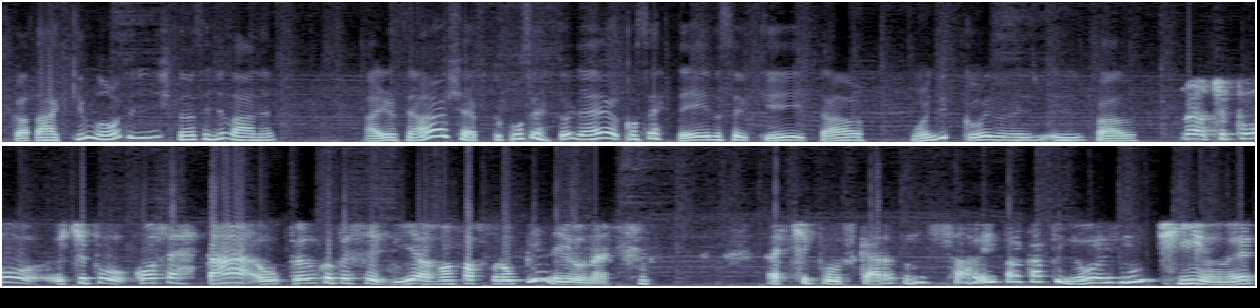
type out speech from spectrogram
Porque ela tava a quilômetros de distância de lá, né? Aí assim, ah chefe, tu consertou? Ele, é, eu consertei, não sei o que e tal. Um monte de coisa, né? Eles, eles. Não, tipo, tipo, consertar, o- pelo que eu percebi, a van só furou o pneu, né? É tipo, os caras não sabem trocar pneu, eles não tinham, né?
